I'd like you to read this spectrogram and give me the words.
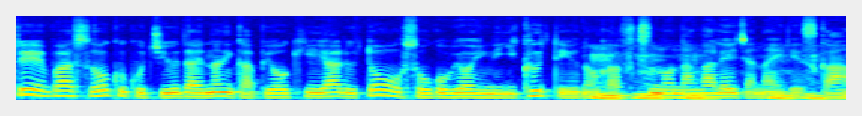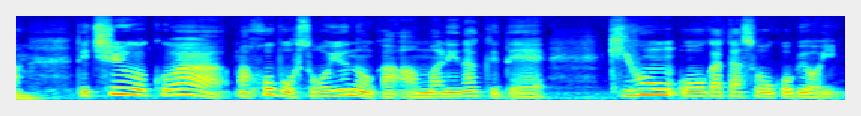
例えばすごくこう重大な何か病気あると総合病院に行くっていうのが普通の流れじゃないですか。で中国は、まあ、ほぼそういうのがあんまりなくて基本大型総合病院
